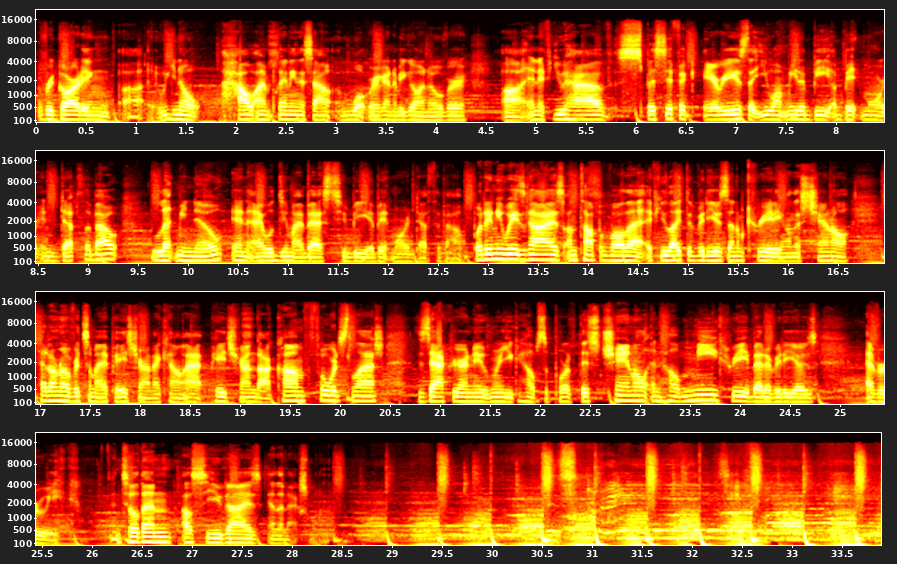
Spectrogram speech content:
Regarding uh, you know how I'm planning this out and what we're going to be going over. Uh, and if you have specific areas that you want me to be a bit more in depth about let me know and I will do my best to be a bit more in depth about. But anyways guys on top of all that if you like the videos that I'm creating on this channel head on over to my patreon account at patreon.com forward slash Zachary. Newton where you can help support this channel and help me create better videos every week. Until then I'll see you guys in the next one Thank you.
